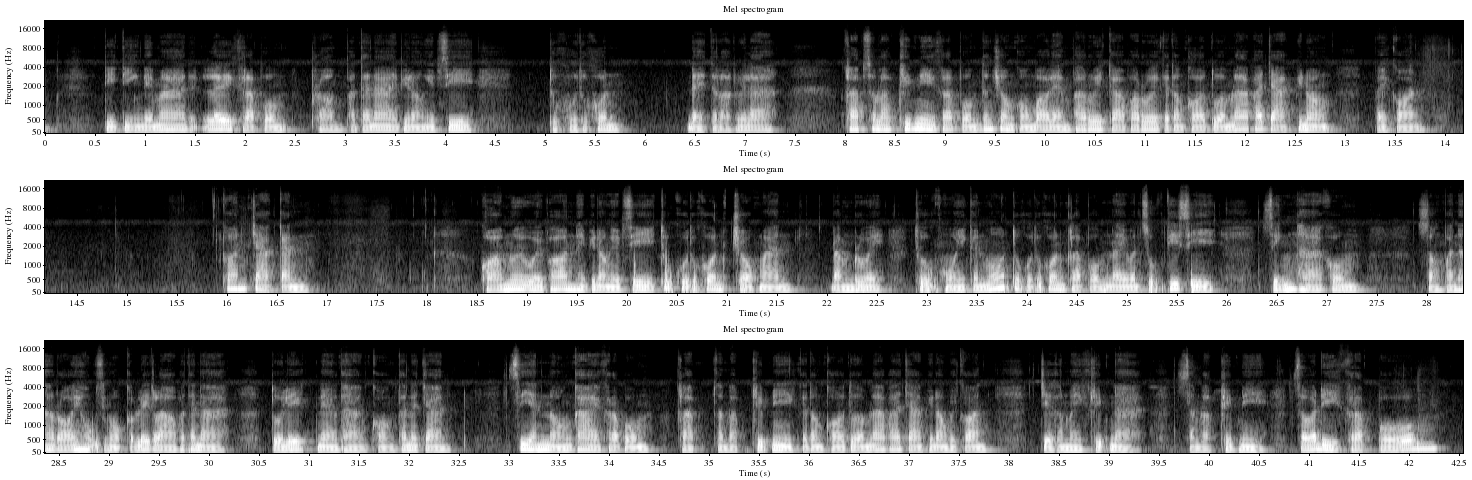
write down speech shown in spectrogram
ตีติงได้มาเลยครับผมพร้อมพัฒนาพี่น้อง FC ทุกคนทุกคน ได้ตลอดเวลา ครับสำหรับคลิปนี้ครับผมทั้งช่องของเบาแหลมพารวยกาวพารวยก็ต้องขอตัวอำลาพระจากพี่น้องไปก่อน ก่อนจากกัน ขออำนวยอวยพรให้พี่น้องเอฟซีทุกคู่ทุกคนโชคหมานร่ำรวย ถูกหวยกันหมดทุกคู่ทุกคนครับผมในวันศุกร์ที่ 4 สิงหาคม 2566 กับเลขลาวพัฒนา ตัวเลขแนวทางของท่านอาจารย์เซียนหนองคายครับผม กลับสำหรับคลิปนี้ก็ต้องขอตัวอำลาพระจากพี่น้องไปก่อน เจอกันใหม่คลิปหน้าสำหรับคลิปนี้ สวัสดีครับผม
